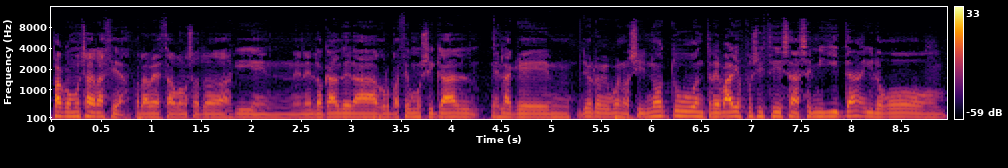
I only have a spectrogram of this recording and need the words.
Paco, muchas gracias por haber estado con nosotros aquí en, el local de la agrupación musical, en la que mm, yo creo que, bueno, si no tú entre varios pusisteis esa semillita y luego,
